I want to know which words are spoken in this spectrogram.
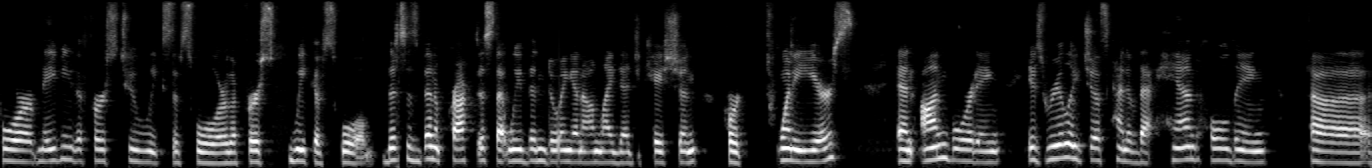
for maybe the first two weeks of school or the first week of school? This has been a practice that we've been doing in online education for 20 years. And onboarding is really just kind of that hand holding uh,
